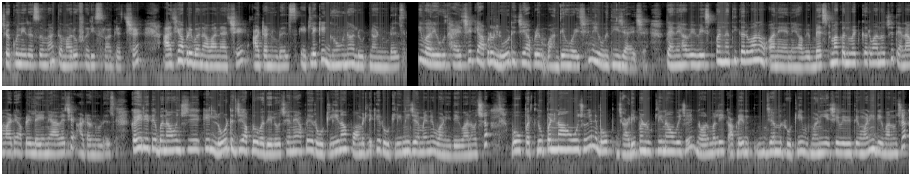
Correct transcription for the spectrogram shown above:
ચકુની રસોઈમાં તમારું ફરી સ્વાગત છે. આજે આપણે બનાવવાના છે આટા નૂડલ્સ એટલે કે ઘઉંના લોટના નૂડલ્સ ઘણી વાર એવું થાય છે કે આપણો લોટ જે આપણે બાંધ્યો હોય છે ને એ વધી જાય છે. તો એને હવે વેસ્ટ પણ નથી કરવાનો અને એને હવે બેસ્ટમાં કન્વર્ટ કરવાનો છે. તેના માટે આપણે લઈને આવ્યા છે આટા નૂડલ્સ કઈ રીતે બનાવવું છે કે લોટ જે આપણો વધેલો છે એને આપણે રોટલીના ફોર્મ એટલે કે રોટલીની જેમ એને વણી દેવાનો છે. બહુ પતલું પણ ના હોવું જોઈએ ને બહુ જાડી પણ રોટલી ના હોવી જોઈએ. નોર્મલી આપણે જેમ રોટલી વણીએ છીએ એવી રીતે વણી દેવાનું છે.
